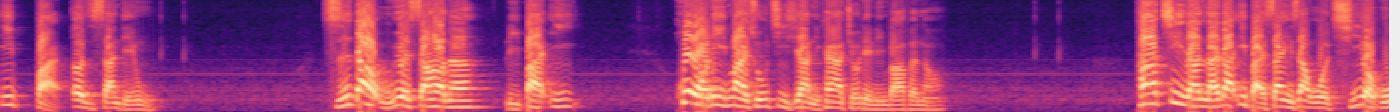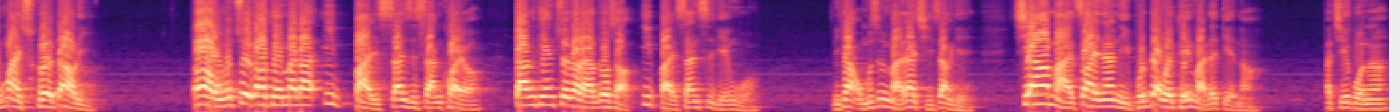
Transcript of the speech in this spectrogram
一百二十三点五，直到五月三号呢？礼拜一获利卖出计价，你看下九点零八分哦。它既然来到一百三以上，我岂有不卖出的道理？啊，我们最高可以卖到一百三十三块哦。当天最高来到多少？一百三四点五。你看，我们是不是买在起涨点？加买在呢？你不认为可以买的点呢？啊，结果呢？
